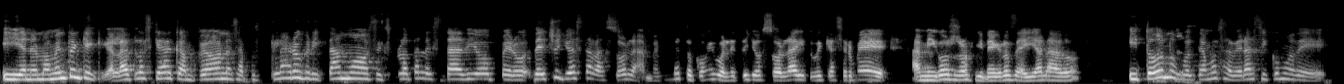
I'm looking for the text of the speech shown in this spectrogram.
y en el momento en que el Atlas queda campeón, o sea, pues claro, gritamos, explota el estadio, pero de hecho yo estaba sola, me, me tocó mi boleto yo sola y tuve que hacerme amigos rojinegros de ahí al lado y todos nos volteamos a ver así como de,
